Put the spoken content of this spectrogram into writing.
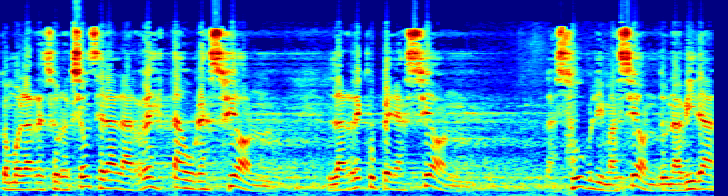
como la resurrección será la restauración, la recuperación la sublimación de una vida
